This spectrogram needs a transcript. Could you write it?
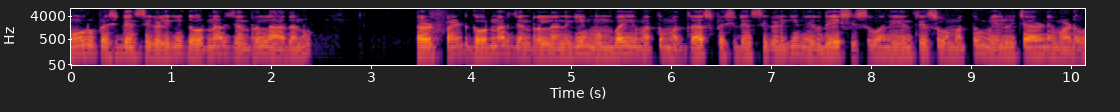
ಮೂರು ಪ್ರೆಸಿಡೆನ್ಸಿಗಳಿಗೆ ಗವರ್ನರ್ ಜನರಲ್ ಆದನು. ಥರ್ಡ್ ಪಾಯಿಂಟ್ ಗವರ್ನರ್ ಜನರಲ್ ನನಗೆ ಮುಂಬೈ ಮತ್ತು ಮದ್ರಾಸ್ ಪ್ರೆಸಿಡೆನ್ಸಿಗಳಿಗೆ ನಿರ್ದೇಶಿಸುವ, ನಿಯಂತ್ರಿಸುವ ಮತ್ತು ಮೇಲ್ವಿಚಾರಣೆ ಮಾಡುವ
